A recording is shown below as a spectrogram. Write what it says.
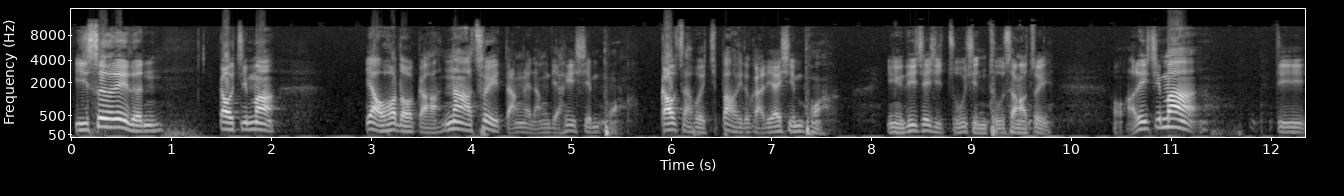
以色列人到即马要法度甲纳粹党的人掠去审判，九十岁一百岁都甲你来审判，因为你这是族群屠杀罪。哦，啊，你即嘛伫。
